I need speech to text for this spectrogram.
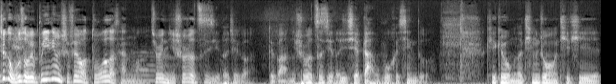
这个无所谓，不一定是非要多了才能就是你说说自己的这个，对吧？你说说自己的一些感悟和心得，可以给我们的听众提提。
